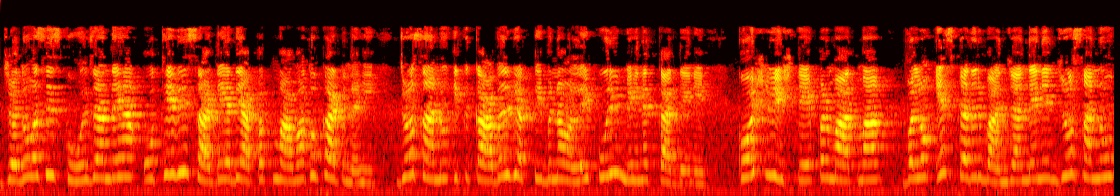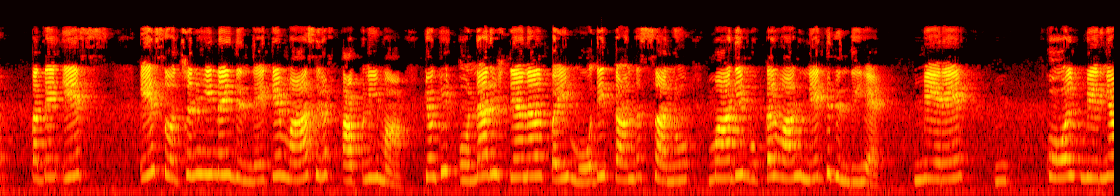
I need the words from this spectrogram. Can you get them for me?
ਜਦੋਂ ਅਸੀਂ ਸਕੂਲ ਜਾਂਦੇ ਹਾਂ, ਉੱਥੇ ਵੀ ਸਾਡੇ ਅਧਿਆਪਕ ਮਾਵਾਂ ਤੋਂ ਘੱਟ ਨਹੀਂ, ਜੋ ਸਾਨੂੰ ਇੱਕ ਕਾਬਿਲ ਵਿਅਕਤੀ ਬਣਾਉਣ ਲਈ ਪੂਰੀ ਮਿਹਨਤ ਕਰਦੇ ਨੇ। ਕੁਝ ਰਿਸ਼ਤੇ ਪਰਮਾਤਮਾ ਵੱਲੋਂ ਇਸ ਕਦਰ ਬਣ ਜਾਂਦੇ ਨੇ, ਜੋ ਸਾਨੂੰ ਕਦੇ ਇਸ ਇਹ ਸੋਚਣ ਹੀ ਨਹੀਂ ਦਿੰਦੇ ਕਿ ਮਾਂ ਸਿਰਫ ਆਪਣੀ ਮਾਂ, ਕਿਉਂਕਿ ਉਹਨਾਂ ਰਿਸ਼ਤਿਆਂ ਨਾਲ ਪਈ ਮੋਹ ਦੀ ਤੰਦ ਸਾਨੂੰ ਮਾਂ ਦੀ ਬੁੱਕਲ ਵਾਂਗ ਨਿੱਕ ਦਿੰਦੀ ਹੈ। ਮੇਰੇ ਕੋਲ ਮੇਰੀਆਂ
